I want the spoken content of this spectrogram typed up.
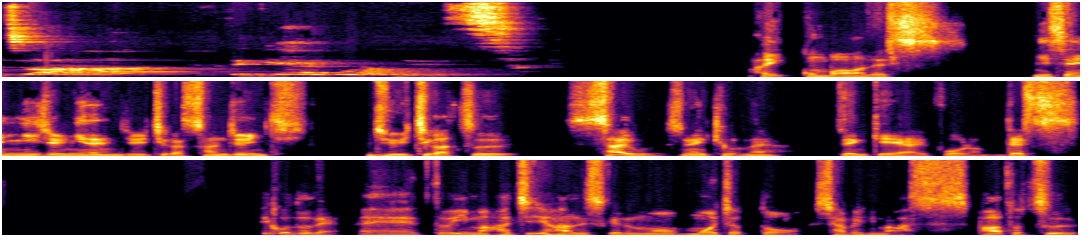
んにちは。全経 AI フォーラムです。はい、こんばんはです。2022年11月30日、11月最後ですね、今日ね。全経 AI フォーラムです。ということで、えっ、と、今8時半ですけども、もうちょっと喋ります。パート2。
